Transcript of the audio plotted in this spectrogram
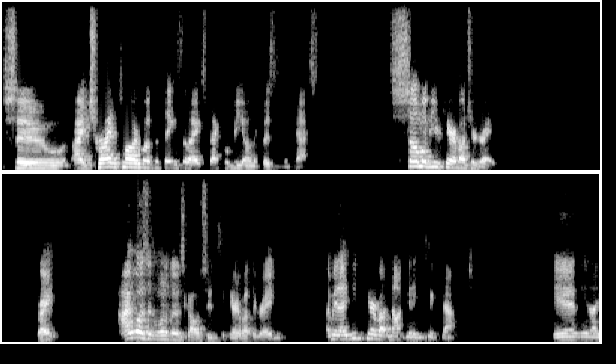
So I try to talk about the things that I expect will be on the quizzes and tests. Some of you care about your grade, right? I wasn't one of those college students that cared about the grade. I mean, I did care about not getting kicked out. And, and I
